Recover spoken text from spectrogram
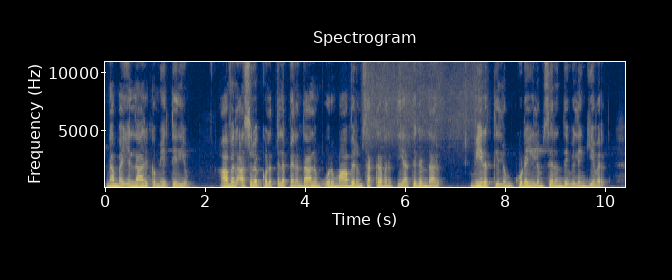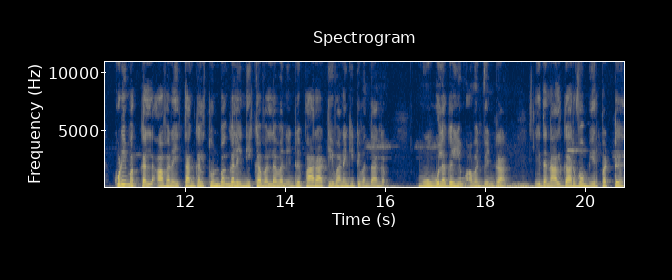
நம்ம எல்லாருக்குமே தெரியும். அவர் அசுர குலத்தில் பிறந்தாலும் ஒரு மாபெரும் சக்கரவர்த்தியாக திகழ்ந்தார். வீரத்திலும் குடையிலும் சிறந்து விளங்கியவர். குடிமக்கள் அவரை தங்கள் துன்பங்களை நீக்க வல்லவன் என்று பாராட்டி வணங்கிட்டு வந்தாங்க. மூ உலகையும் அவன் வென்றான். இதனால் கர்வம் ஏற்பட்டு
